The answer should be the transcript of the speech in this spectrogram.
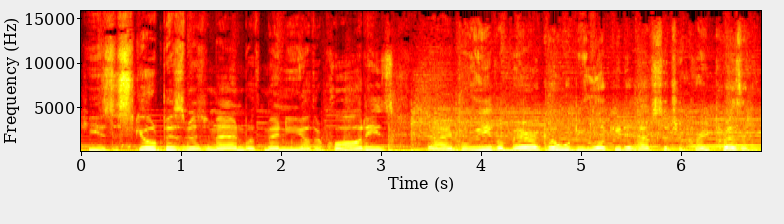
He is a skilled businessman with many other qualities, and I believe America would be lucky to have such a great president.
